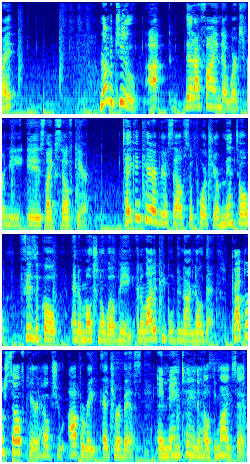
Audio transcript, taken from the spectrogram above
right? Number two, I, that I find that works for me is like self care. Taking care of yourself supports your mental, physical, and emotional well being. And a lot of people do not know that. Proper self care helps you operate at your best and maintain a healthy mindset.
